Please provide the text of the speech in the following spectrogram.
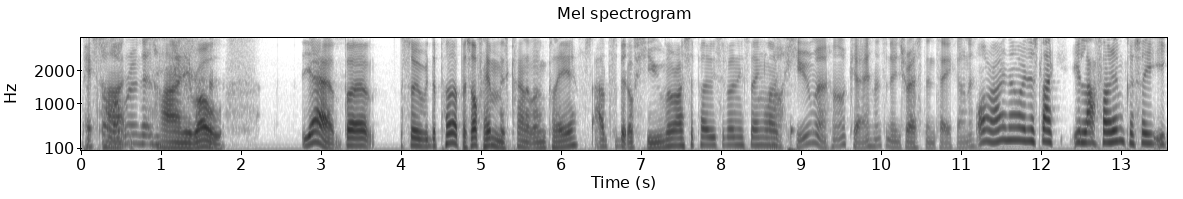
pissed ti- all over him. tiny role. yeah, but so the purpose of him is kind of unclear. Just adds a bit of humour, I suppose, if anything. Like, oh, humour. Okay, that's an interesting take on it. all right, no, I just like you laugh at him because he, he,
